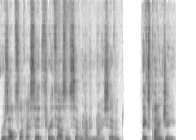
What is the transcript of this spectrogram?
results, like I said, 3,797. Xpeng G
